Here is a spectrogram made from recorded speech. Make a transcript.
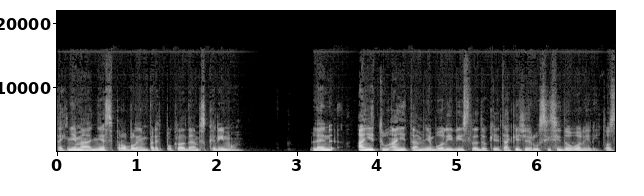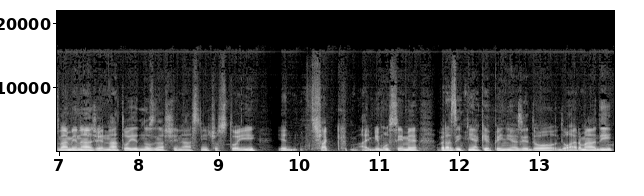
tak nemá dnes problém, predpokladám, s Krymom. Len ani tu, ani tam neboli. Výsledok je taký, že Rusi si dovolili. To znamená, že na to jednoznačne nás niečo stojí. Je, však aj my musíme vraziť nejaké peniaze do, do armády.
